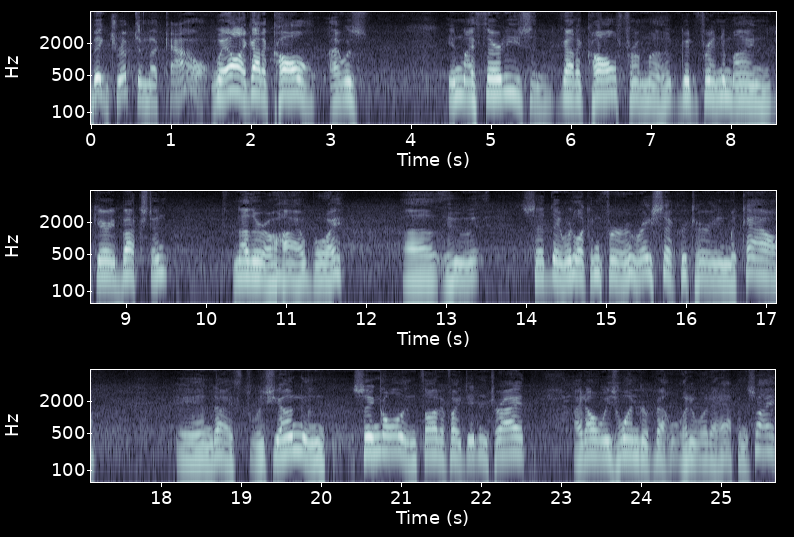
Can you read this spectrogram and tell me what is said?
big trip to Macau. Well, I got a call. I was in my 30s and got a call from a good friend of mine, Gary Buxton, another Ohio boy, uh, who said they were looking for a race secretary in Macau. And I was young and single and thought if I didn't try it, I'd always wonder about what would have happened. So I,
